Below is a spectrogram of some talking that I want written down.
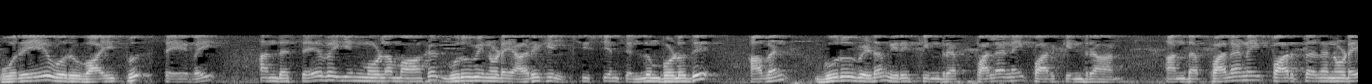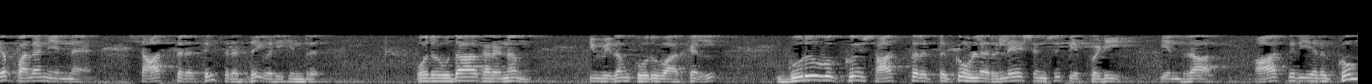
ஒரே ஒரு வாய்ப்பு சேவை. அந்த சேவையின் மூலமாக குருவினுடைய அருகில் சிஷ்யன் செல்லும் பொழுது அவன் குருவிடம் இருக்கின்ற பலனை பார்க்கின்றான். அந்த பலனை பார்த்ததனுடைய பலன் என்ன? சாஸ்திரத்தில் சிரத்தை வருகின்றது ஒரு உதாகரணம் இவ்விதம் கூறுவார்கள். குருவுக்கும் சாஸ்திரத்துக்கும் உள்ள ரிலேஷன்ஷிப் எப்படி என்றால் ஆசிரியருக்கும்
